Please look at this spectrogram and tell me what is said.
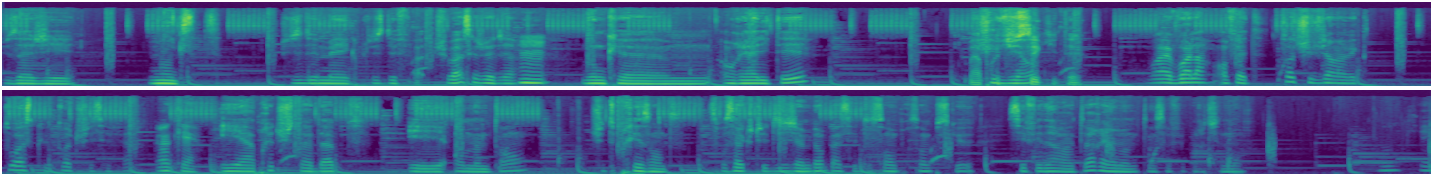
plus âgé, mixte, plus de mecs, plus de femmes. Tu vois ce que je veux dire Mm. Donc, euh, en réalité. Mais après, tu viens- sais qui t'es. Ouais, voilà, en fait. Toi, tu viens avec toi ce que toi tu sais faire. Ok. Et après, tu t'adaptes. Et en même temps, tu te présentes. C'est pour ça que je te dis, j'aime bien passer 200% parce que c'est fédérateur et en même temps, ça fait partie de moi. Ok.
